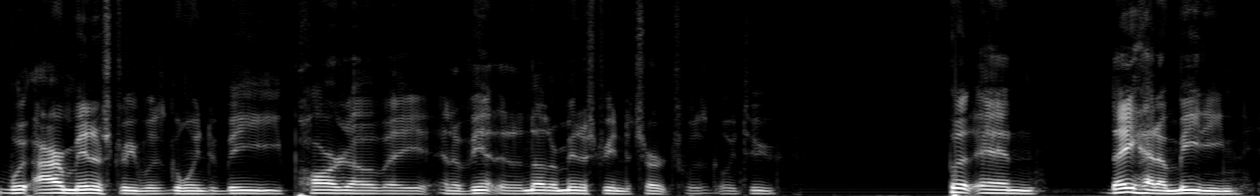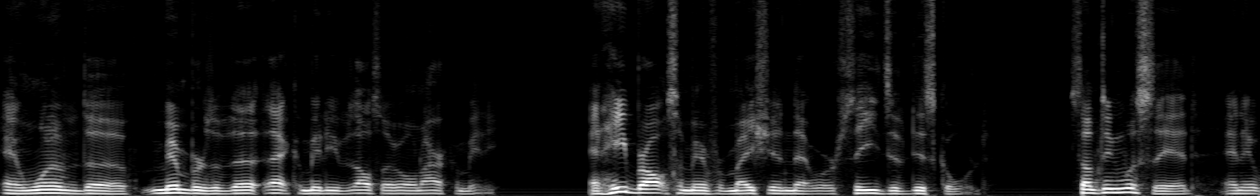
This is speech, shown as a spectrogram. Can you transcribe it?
we, our ministry was going to be part of a an event that another ministry in the church was going to put, and they had a meeting, and one of the members of the, that committee was also on our committee, and he brought some information that were seeds of discord. Something was said, and it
